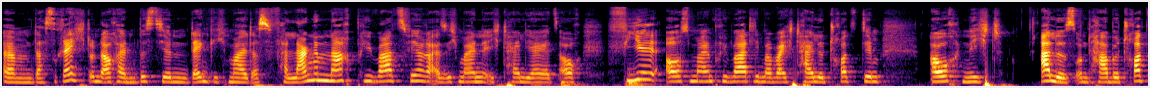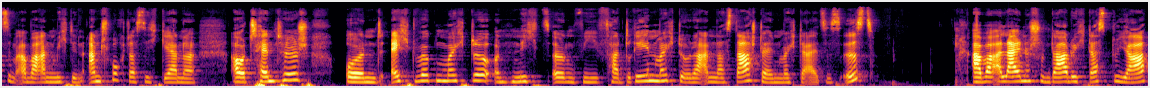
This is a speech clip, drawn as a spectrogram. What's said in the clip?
ähm, das Recht und auch ein bisschen, denke ich mal, das Verlangen nach Privatsphäre. Also ich meine, ich teile ja jetzt auch viel aus meinem Privatleben, aber ich teile trotzdem auch nicht alles und habe trotzdem aber an mich den Anspruch, dass ich gerne authentisch und echt wirken möchte und nichts irgendwie verdrehen möchte oder anders darstellen möchte, als es ist. Aber alleine schon dadurch, dass du ja,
